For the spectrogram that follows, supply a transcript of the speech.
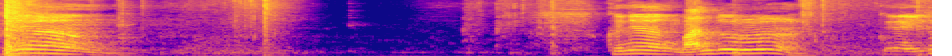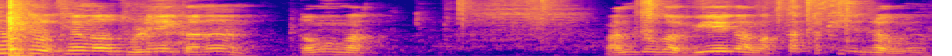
그냥 그냥 만두를 그냥 이 상태로 그냥 넣어 돌리니까는 너무 막 만두가 위에가 막 딱딱해지더라고요.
